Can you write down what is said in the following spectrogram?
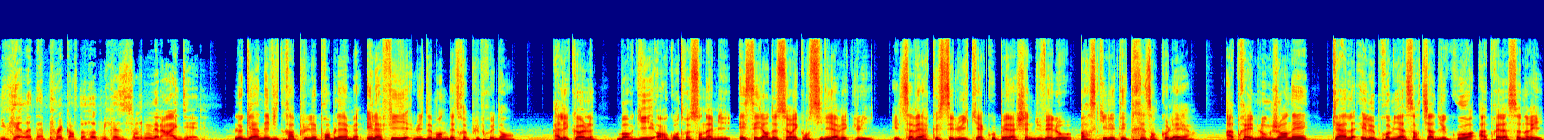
you can't let that prick off the hook because of something that I did. Le gars n'évitera plus les problèmes et la fille lui demande d'être plus prudent. À l'école, Borghi rencontre son ami, essayant de se réconcilier avec lui. Il s'avère que c'est lui qui a coupé la chaîne du vélo parce qu'il était très en colère. Après une longue journée, Cal est le premier à sortir du cours après la sonnerie,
